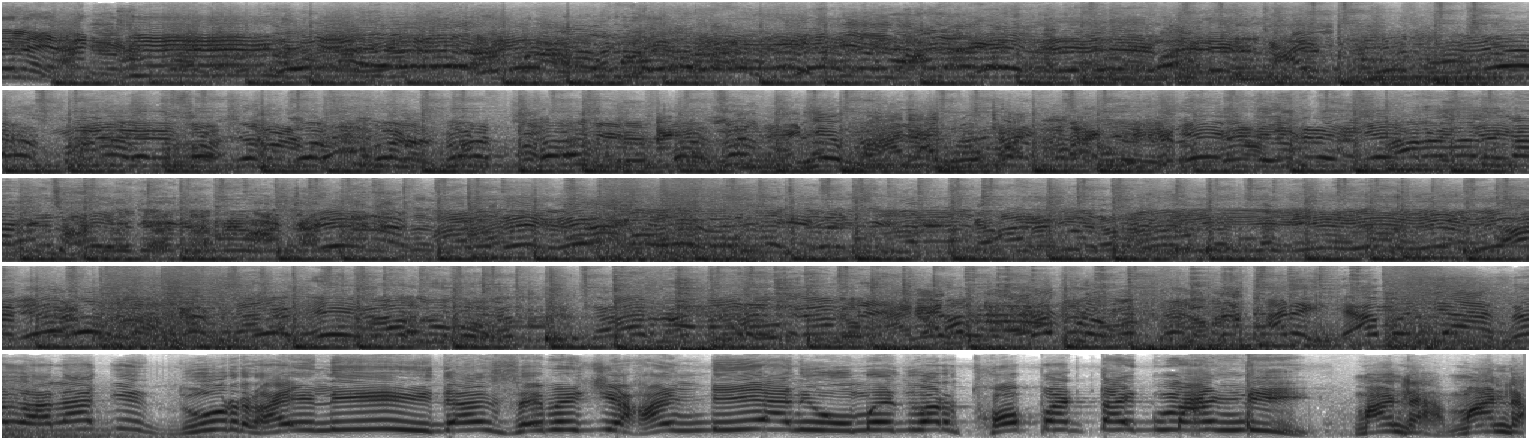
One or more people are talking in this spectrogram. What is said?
अरे विधानसभेची हांडी आणि उमेदवार थोपटतायत मांडी. मांडा मांडा.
